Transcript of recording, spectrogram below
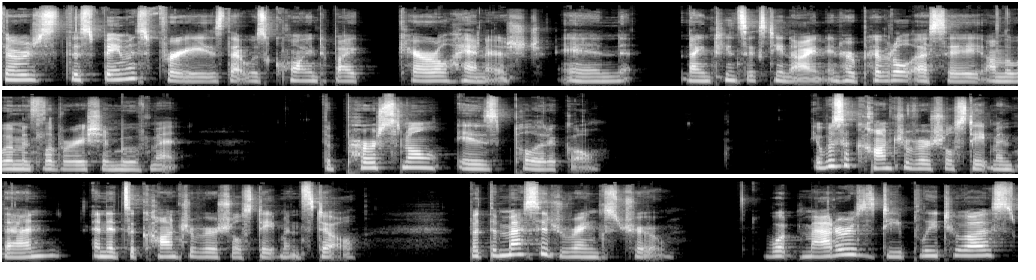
there's this famous phrase that was coined by Carol Hanisch in 1969 in her pivotal essay on the women's liberation movement. The personal is political. It was a controversial statement then, and it's a controversial statement still. But the message rings true. What matters deeply to us,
